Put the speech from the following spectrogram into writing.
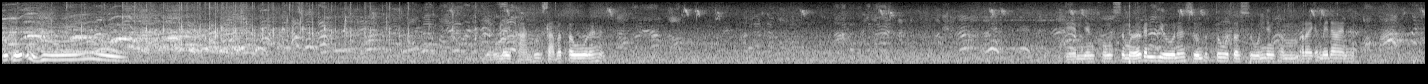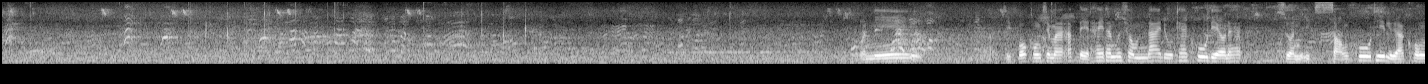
นี้อือหือยังไม่ผ่านผู้สาประตูนะฮะเกมยังคงเสมอกันอยู่นะศูนย์ประตูต่อศูนย์ยังทำอะไรกันไม่ได้นะฮะ วันนี้จีโฟกคงจะมาอัปเดตให้ท่านผู้ชมได้ดูแค่คู่เดียวนะฮะ ส่วนอีก 2 คู่ที่เหลือคง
